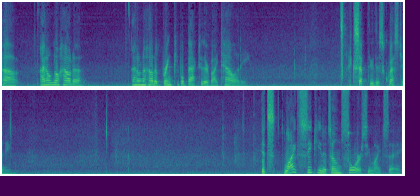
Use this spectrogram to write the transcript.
uh, I don't know how to I don't know how to bring people back to their vitality except through this questioning. It's life seeking its own source, you might say.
